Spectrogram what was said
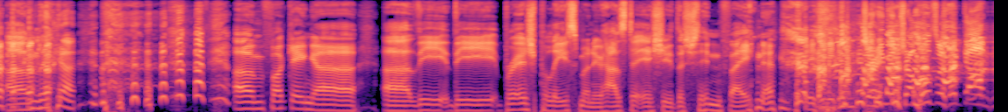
um, um, fucking uh, uh, the the British policeman who has to issue the Sinn Féin MP during the troubles with a gun.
